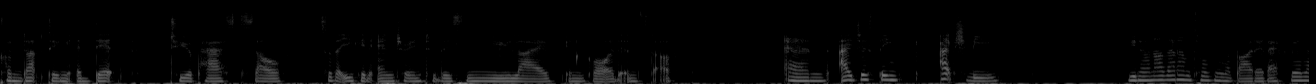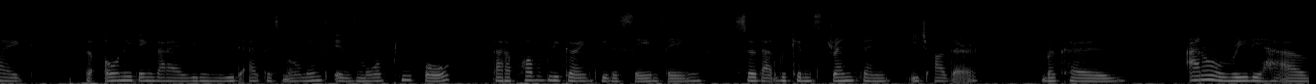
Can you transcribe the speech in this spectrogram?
conducting a depth to your past self so that you can enter into this new life in God and stuff. And I just think, actually, you know, now that I'm talking about it, I feel like the only thing that I really need at this moment is more people that are probably going through the same thing so that we can strengthen each other because I don't really have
